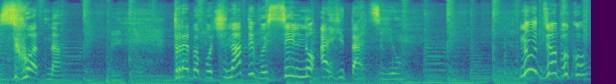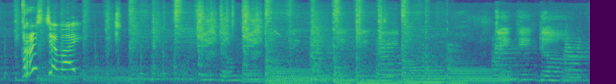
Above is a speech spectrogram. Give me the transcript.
Згодна. Треба починати весільну агітацію. Ну, дзьобику, прощавай. А ну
